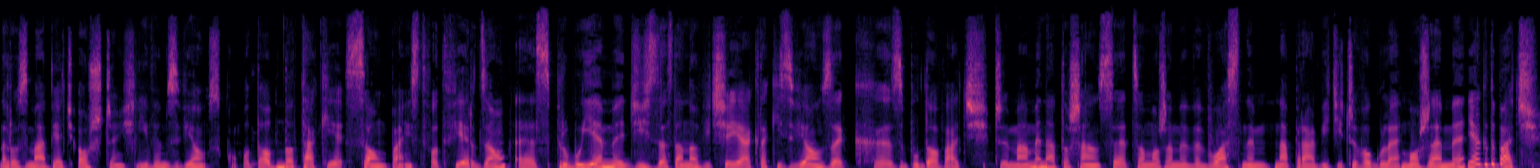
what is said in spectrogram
rozmawiać o szczęśliwym związku. Podobno takie są, państwo twierdzą. E, Spróbujemy dziś zastanowić się, jak taki związek e, zbudować. Czy mamy na to szansę, co możemy we własnym naprawić i czy w ogóle możemy. Jak dbać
